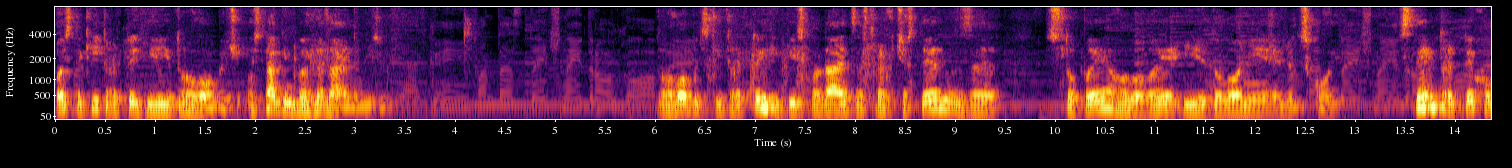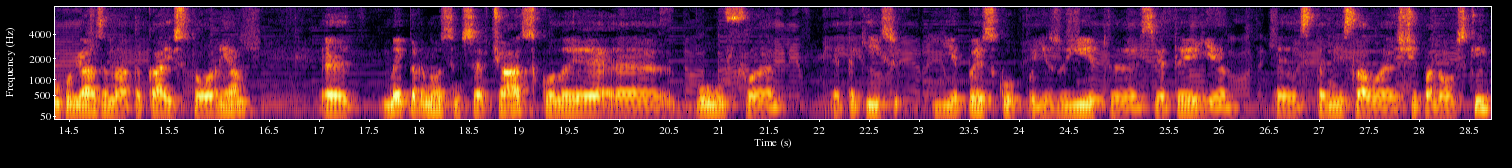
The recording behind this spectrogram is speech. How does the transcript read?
Ось такий триптих є і в Дрогобичі. Ось так він виглядає, друзі. Дрогобицький триптих, який складається з трьох частин з стопи, голови і долоні людської. З тим триптихом пов'язана така історія. Е, Ми переносимося в час, коли е, був е, такий єпископ єзуїт святий Станіслав Щепановський.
